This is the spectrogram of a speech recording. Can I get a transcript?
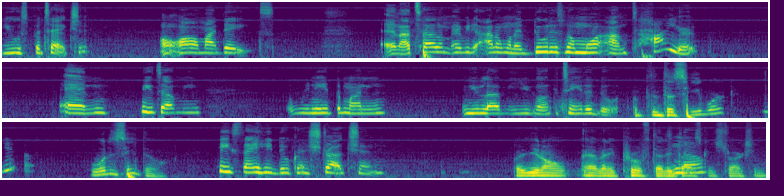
use protection on all my dates. And I tell him every day I don't want to do this no more. I'm tired. And he tell me we need the money. You love me. You're gonna continue to do it. Does he work? Yeah. What does he do? He say he do construction. But you don't have any proof that he does construction.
